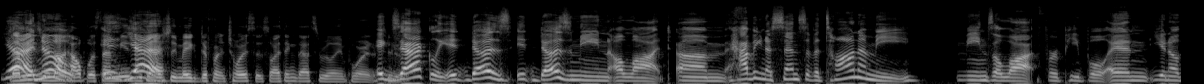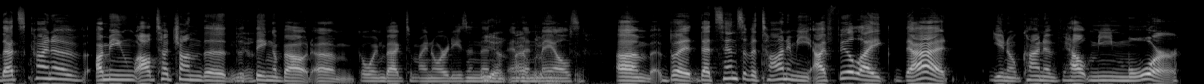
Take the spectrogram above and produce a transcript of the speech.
Yeah, that means you're not helpless. That it- means you can actually make different choices. So I think that's really important. too. Exactly. It does. It does mean a lot. Um, having a sense of autonomy means a lot for people, and you know that's kind of. I mean, I'll touch on the the Yeah. thing about um, going back to minorities and then Yeah, and I then males. Um, but that sense of autonomy, I feel like that you know kind of helped me more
